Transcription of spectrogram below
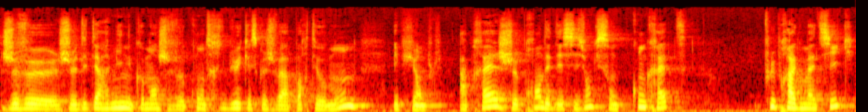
je, veux, je détermine comment je veux contribuer, qu'est-ce que je veux apporter au monde, et puis en plus, après, je prends des décisions qui sont concrètes, plus pragmatiques,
